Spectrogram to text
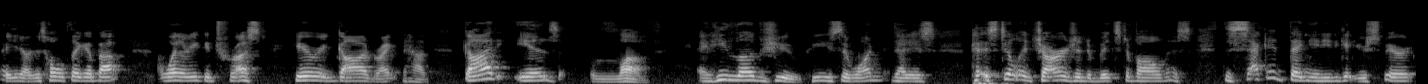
Uh, you know, this whole thing about whether you can trust hearing God right now. God is love and he loves you. He's the one that is is still in charge in the midst of all this. The second thing you need to get your spirit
